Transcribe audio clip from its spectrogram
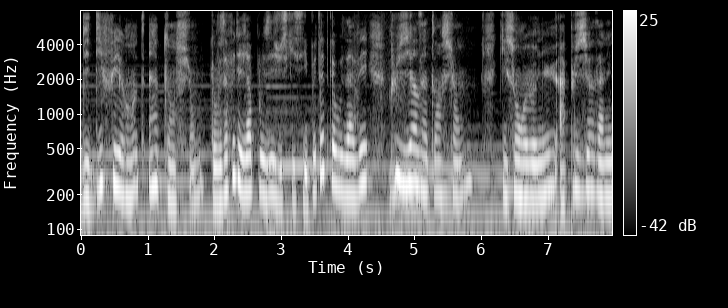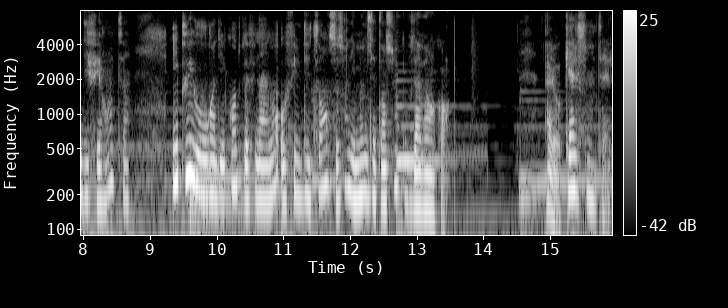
des différentes intentions que vous avez déjà posées jusqu'ici. Peut-être que vous avez plusieurs intentions qui sont revenues à plusieurs années différentes. Et puis vous vous rendez compte que finalement, au fil du temps, ce sont les mêmes intentions que vous avez encore. Alors, quelles sont-elles?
